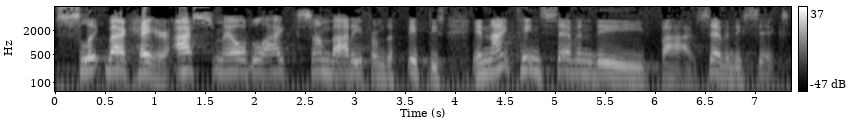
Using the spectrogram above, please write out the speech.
Slick back hair. I smelled like somebody from the 50s. In 1975, 76,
